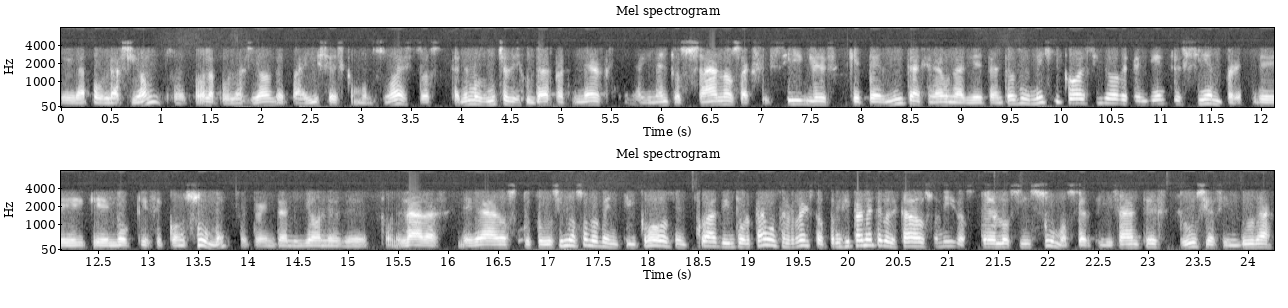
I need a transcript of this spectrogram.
la población, sobre todo la población de países como los nuestros, tenemos muchas dificultades para tener alimentos sanos, accesibles, que permitan generar una dieta. Entonces México ha sido dependiente siempre de que lo que se consume, 30 millones de toneladas de granos, pues producimos solo 22, 24, importamos el resto, principalmente de Estados Unidos, pero los insumos fertilizantes, Rusia sin duda,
